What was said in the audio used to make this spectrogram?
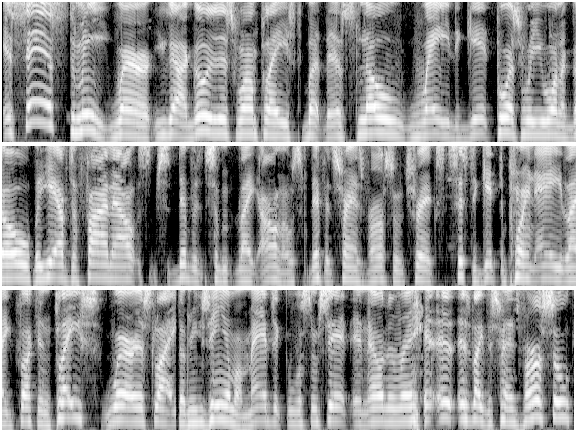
it says to me where you gotta go to this one place, but there's no way to get towards where you want to go. But you have to find out some different, some like I don't know, some different transversal tricks just to get to point A. Like fucking place where it's like the Museum of Magic or some shit in Elden Ring. It, it, it's like the transversal.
